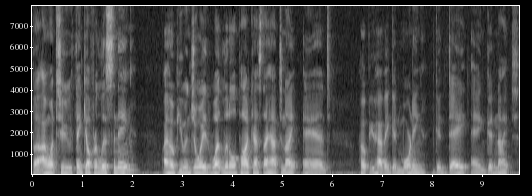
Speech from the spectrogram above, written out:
But I want to thank y'all for listening. I hope you enjoyed what little podcast I have tonight, and hope you have a good morning, good day, and good night.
